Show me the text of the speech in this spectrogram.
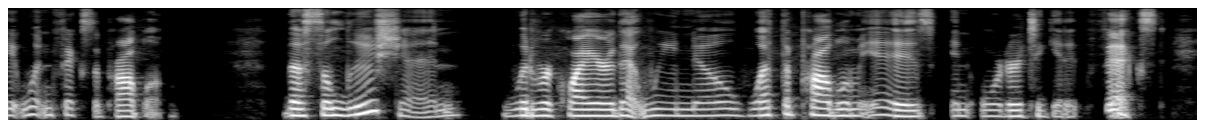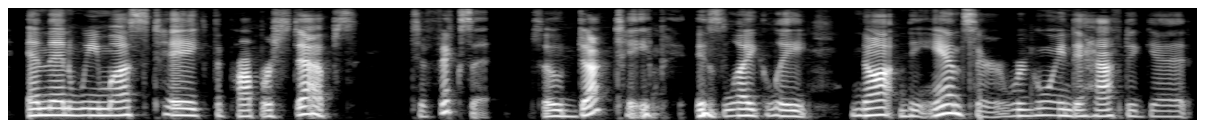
it wouldn't fix the problem the solution would require that we know what the problem is in order to get it fixed. And then we must take the proper steps to fix it. So, duct tape is likely not the answer. We're going to have to get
